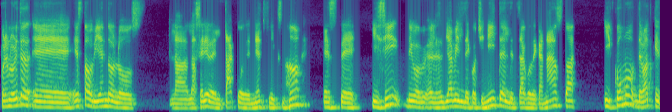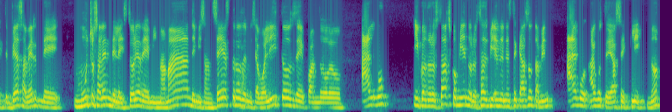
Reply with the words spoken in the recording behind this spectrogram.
por ejemplo, ahorita eh, he estado viendo los, la, la, serie del taco de Netflix, ¿no? Este, y sí, digo, ya vi el de cochinita, el de taco de canasta, y cómo de verdad que te empiezas a ver de muchos salen de la historia de mi mamá, de mis ancestros, de mis abuelitos, de cuando algo, y cuando lo estás comiendo, lo estás viendo en este caso, también algo, algo te hace clic, ¿no?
